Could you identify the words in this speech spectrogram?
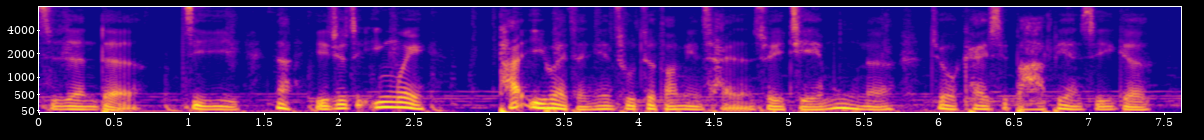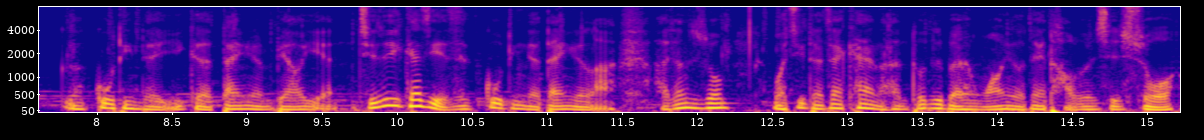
职人的记忆，那也就是因为他意外展现出这方面才能，所以节目呢就开始把它变成是一个。固定的一个单元表演，其实一开始也是固定的单元啦。好像是说，我记得在看很多日本网友在讨论，是说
